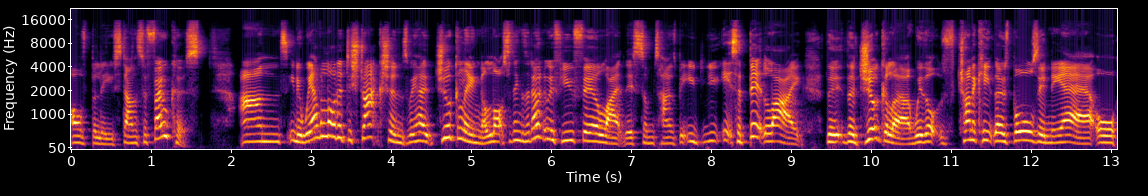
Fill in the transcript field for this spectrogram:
of belief stands for focus and, you know, we have a lot of distractions. We have juggling a lots of things. I don't know if you feel like this sometimes, but you, you, it's a bit like the, the juggler with trying to keep those balls in the air or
